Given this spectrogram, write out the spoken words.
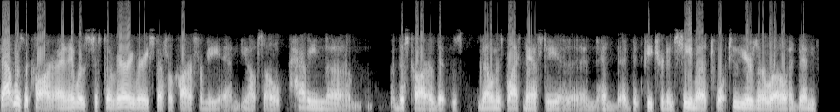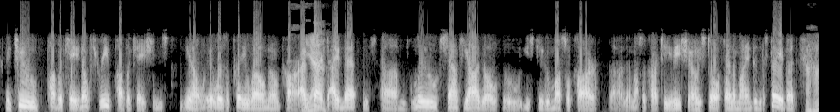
that was the car, and it was just a very, very special car for me. And you know, so having um, this car that was known as Black Nasty and had, had been featured in SEMA tw- two years in a row, had been in two publication, no, three publications. You know, it was a pretty well-known car. In Yeah. fact, I met um, Lou Santiago, who used to do Muscle Car, uh, the Muscle Car TV show. He's still a friend of mine to this day, but Uh huh.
